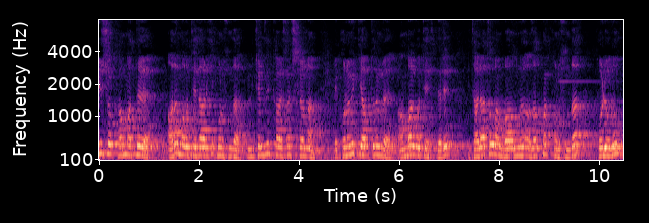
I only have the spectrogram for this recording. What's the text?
birçok ham madde ve ara malı tedariki konusunda ülkemizin karşısına çıkarılan ekonomik yaptırım ve ambargo tehditleri ithalata olan bağımlılığı azaltmak konusunda poliolun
